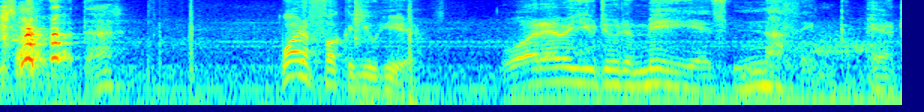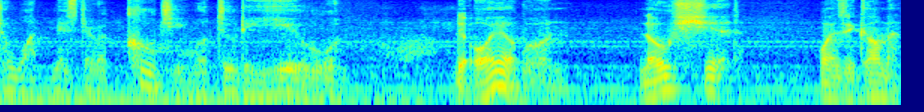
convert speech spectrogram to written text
Sorry about that. Why the fuck are you here? Whatever you do to me is nothing compared to what Mr. Akuji will do to you. The oil bun? No shit. When's he coming?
